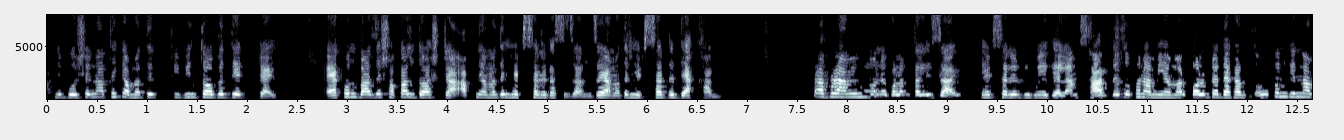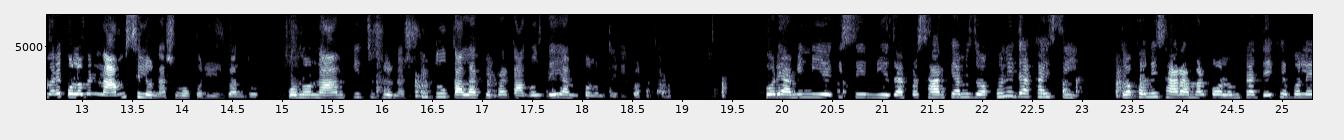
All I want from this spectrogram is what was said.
আপনি বসে না থেকে আমাদের টিফিন তো হবে দেড়টায়। এখন বাজে সকাল দশটা আপনি আমাদের হেড স্যারের কাছে যান যে আমাদের হেড স্যারদের দেখান। তারপর আমি মনে করলাম, তাহলে যাই। হেড স্যারের রুমে গেলাম। স্যারদের যখন আমি আমার কলমটা দেখাম তখন কিন্তু আমার কলমের নাম ছিল না, শুভ পরিবেশ বান্ধব। কোনো নাম কিছু ছিল না, শুধু কালার পেপার কাগজ দিয়ে আমি কলম তৈরি করতাম। করে আমি নিয়ে গেছি, নিয়ে যাওয়ার পর স্যারকে আমি যখনই দেখাইছি, তখনই স্যার আমার কলমটা দেখে বলে,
